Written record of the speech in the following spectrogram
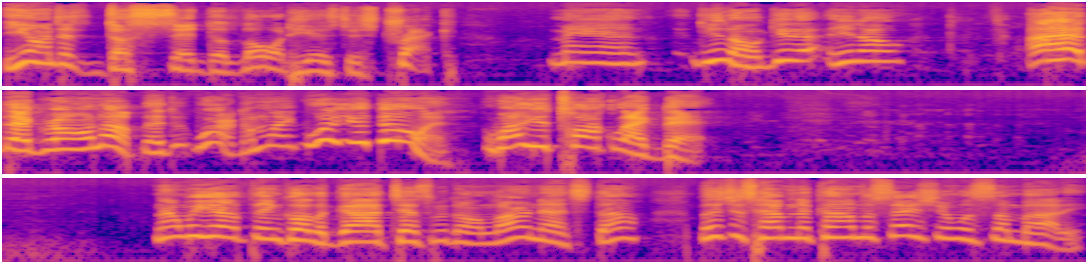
You don't just, thus said the Lord, here's this track. Man, you don't get it, you know. I had that growing up at work. I'm like, what are you doing? Why you talk like that? Now we have a thing called a God test. We're going to learn that stuff. but it's just having a conversation with somebody,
